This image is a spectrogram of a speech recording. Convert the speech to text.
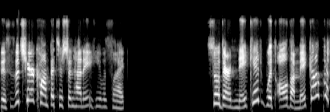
this is a cheer competition, honey. He was like, so they're naked with all the makeup?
